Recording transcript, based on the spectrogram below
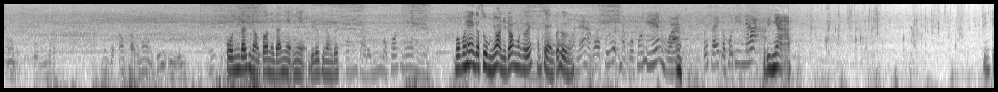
เอามันจะเอาเขามาที่อื่นพ้นได้พี่น้องตอนนี้ได้แง่แง่ๆอยู่เด้อพี่น้องเด้อคนแต่ละนี้บอกพ่อแห้งบอกว่าแห้งกระสุ่มย้อนอยู่ดอกมึงเอ้ยมันแข็งไปหึงมาแล้วบ่พืชหักบ่พ่อแห้งหวะอืมไปใส่กับพอดีเนี้ยพอดีหยาบ กินแก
